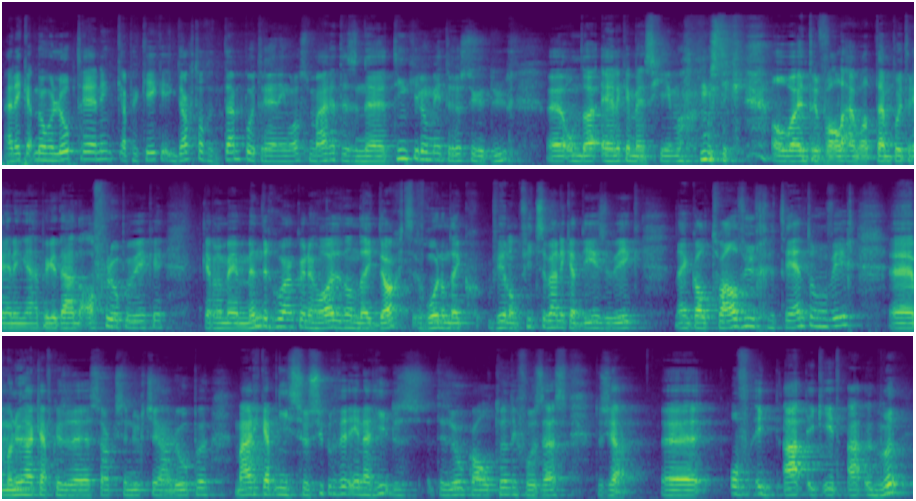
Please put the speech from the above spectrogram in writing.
En ik heb nog een looptraining. Ik heb gekeken, ik dacht dat het een tempotraining was, maar het is een eh, 10 kilometer rustige duur. Eh, omdat eigenlijk in mijn schema moest ik al wat intervallen en wat tempotrainingen hebben gedaan de afgelopen weken. Ik heb er mij minder goed aan kunnen houden dan dat ik dacht. Gewoon omdat ik veel aan het fietsen ben. Ik heb deze week denk ik al 12 uur getraind ongeveer. Eh, maar nu ga ik even eh, straks een uurtje gaan lopen. Maar ik heb niet zo super veel energie, dus het is ook al 20 voor 6. Dus ja, eh, of ik, ah, ik eet, ah,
